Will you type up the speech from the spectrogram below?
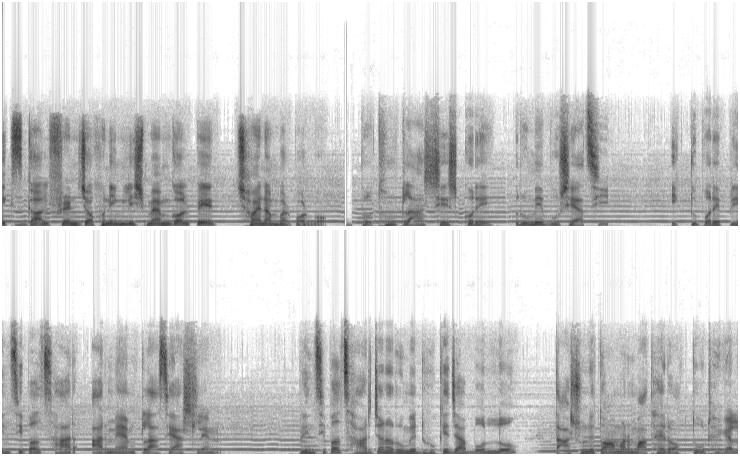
এক্স গার্লফ্রেন্ড যখন ইংলিশ ম্যাম গল্পের ছয় নাম্বার পর্ব। প্রথম ক্লাস শেষ করে রুমে বসে আছি। একটু পরে প্রিন্সিপাল স্যার আর ম্যাম ক্লাসে আসলেন। প্রিন্সিপাল স্যার যেন রুমে ঢুকে যা বলল, তা শুনে তো আমার মাথায় রক্ত উঠে গেল।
